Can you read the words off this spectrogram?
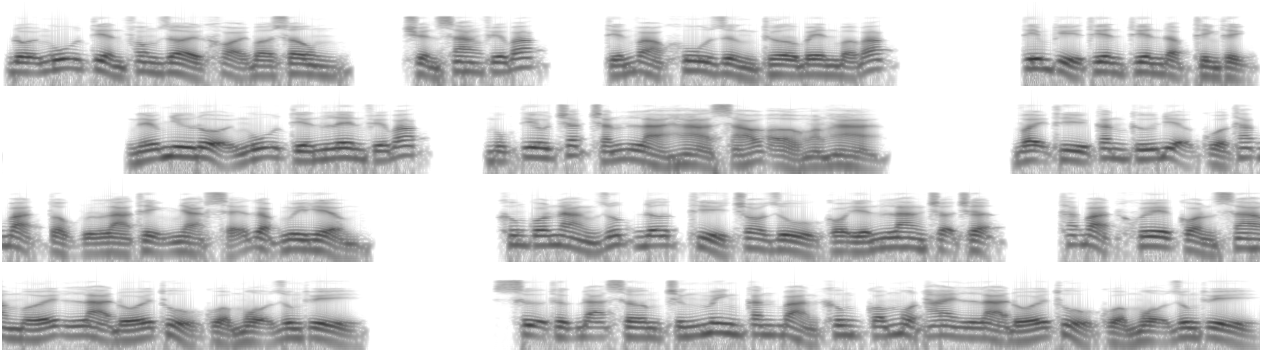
Đội ngũ tiền phong rời khỏi bờ sông, chuyển sang phía bắc, tiến vào khu rừng thưa bên bờ bắc. Tim kỷ thiên thiên đập thình thịch. Nếu như đội ngũ tiến lên phía bắc, mục tiêu chắc chắn là Hà Sáo ở Hoàng Hà. Vậy thì căn cứ địa của thác bạt tộc là thịnh nhạc sẽ gặp nguy hiểm. Không có nàng giúp đỡ thì cho dù có Yến Lang trợ trận, thác bạt khuê còn xa mới là đối thủ của mộ dung thủy. Sự thực đã sớm chứng minh căn bản không có một hai là đối thủ của mộ dung thủy.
